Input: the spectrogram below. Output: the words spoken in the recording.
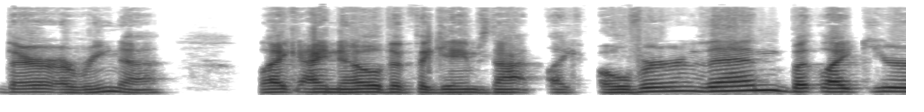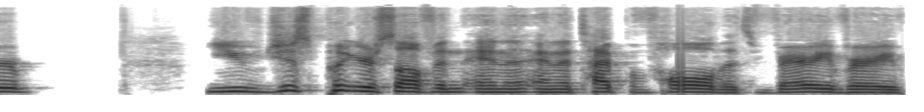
their arena. Like I know that the game's not like over then, but like you're you've just put yourself in in a, in a type of hole that's very very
